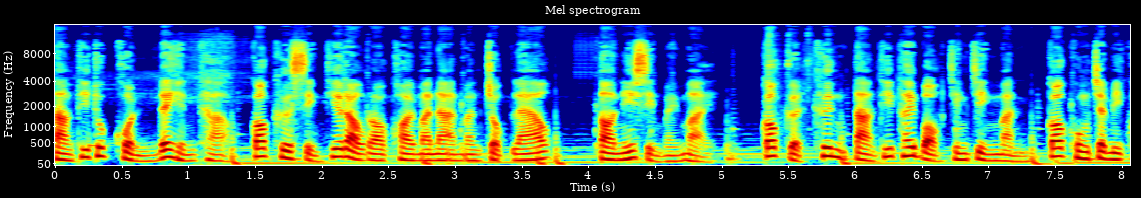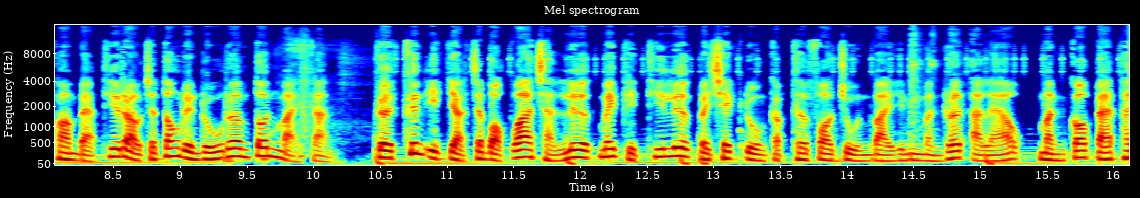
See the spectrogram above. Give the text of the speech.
ตามที่ทุกคนได้เห็นข่าวก็คือสิ่งที่เรารอคอยมานานมันจบแล้ว ตอนนี้สิ่งใหม่ ๆ ก็เกิดขึ้นตามที่ไพ่บอกจริง ๆ มันก็คงจะมีความแบบที่เราจะต้องเรียนรู้เริ่มต้นใหม่กัน เกิดขึ้นอีกอยากจะบอกว่าฉันเลือกไม่ผิดที่เลือกไปเช็คดวงกับเธอฟอร์จูนใบมันเลิศอะแล้ว มันก็แป๊ดไพ่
